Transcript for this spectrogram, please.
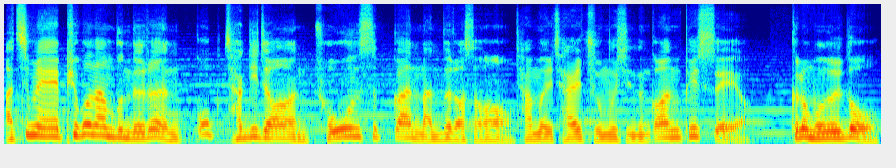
아침에 피곤한 분들은 꼭 자기 전 좋은 습관 만들어서 잠을 잘 주무시는 건 필수예요. 그럼 오늘도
